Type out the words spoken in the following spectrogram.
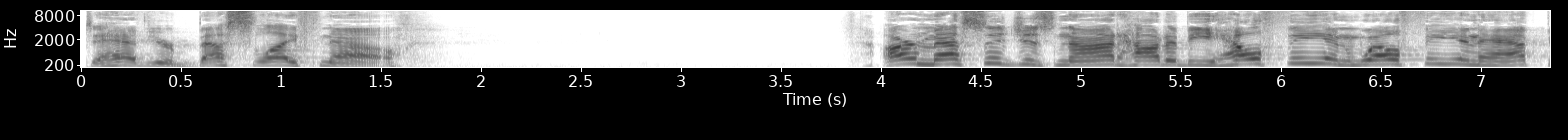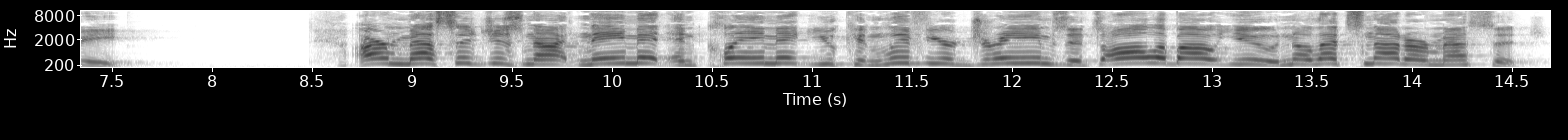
to have your best life now. Our message is not how to be healthy and wealthy and happy. Our message is not name it and claim it. You can live your dreams. It's all about you. No, that's not our message.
